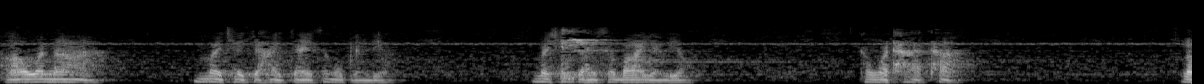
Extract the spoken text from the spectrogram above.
ภาวนาไม่ใช่จะให้ใจสงบอย่างเดียว ไม่ใช่ใจสบายอย่างเดียวคำว่าธาตุธาตุเรา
